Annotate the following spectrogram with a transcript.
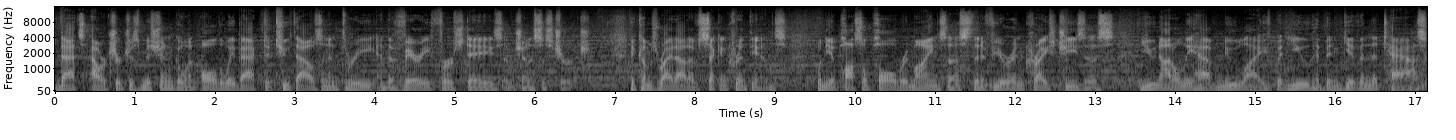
That's our church's mission going all the way back to 2003 and the very first days of Genesis Church. It comes right out of 2 Corinthians when the Apostle Paul reminds us that if you're in Christ Jesus, you not only have new life, but you have been given the task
